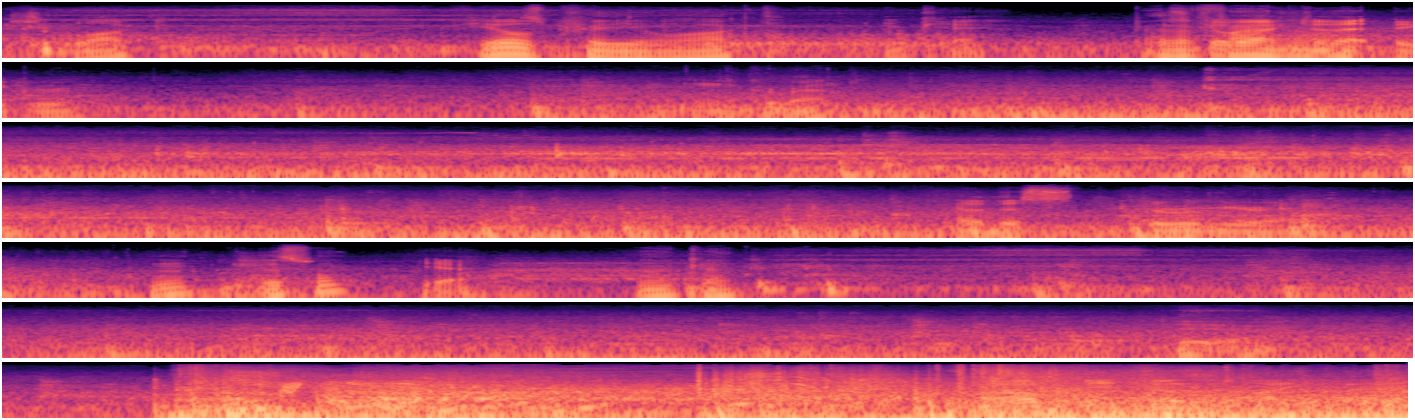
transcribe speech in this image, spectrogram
Is it locked? Feels pretty locked. Okay. Better Let's go back to that big room. And look around. Or this, the room you're in. Hmm? This one? Yeah. Okay. Yeah. Oh, he doesn't like that.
